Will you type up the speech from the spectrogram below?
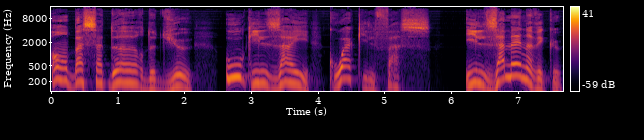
ambassadeurs de Dieu, où qu'ils aillent, quoi qu'ils fassent, ils amènent avec eux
